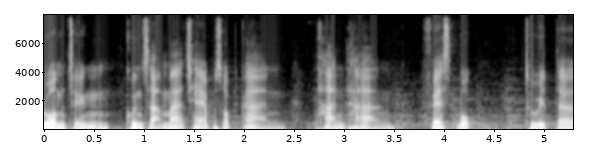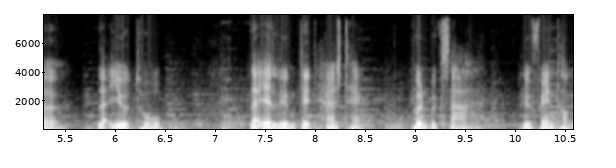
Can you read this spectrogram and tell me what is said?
รวมถึงคุณสามารถแชร์ประสบการณ์ ผ่านทาง Facebook Twitter และ YouTube และอย่าลืมติด Hashtag เพื่อนปรึกษาหรือ f r ร e n d t a l k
